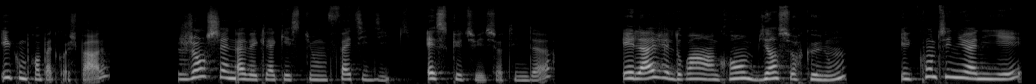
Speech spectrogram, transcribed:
il comprend pas de quoi je parle. J'enchaîne avec la question fatidique Est-ce que tu es sur Tinder? Et là, j'ai le droit à un grand bien sûr que non. Il continue à nier,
